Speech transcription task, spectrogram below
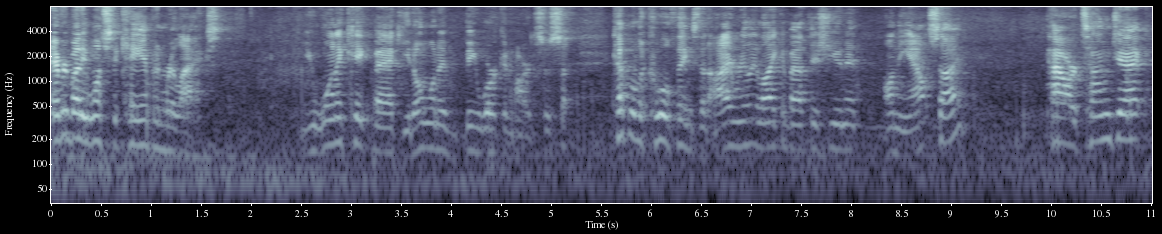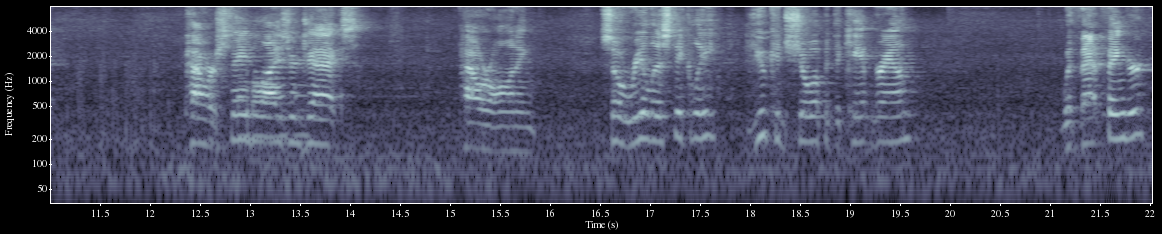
everybody wants to camp and relax. You want to kick back. You don't want to be working hard. So, so a couple of the cool things that I really like about this unit on the outside: power tongue jack, power stabilizer jacks, power awning. So realistically, you can show up at the campground with that finger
